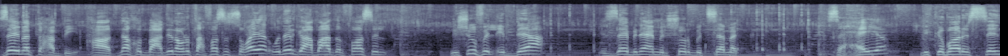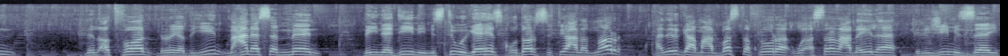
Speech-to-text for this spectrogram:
زي ما أنتوا حابين. حاضر ناخد بعضنا ونطلع فاصل صغير ونرجع بعد الفاصل نشوف الإبداع إزاي بنعمل شوربة سمك صحية لكبار السن للأطفال الرياضيين. معانا سمان بيناديني مستوي جاهز خضار سوتيه على النار. هنرجع مع الباستا فلورا وأسرار عمايلها. ريجيم إزاي؟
